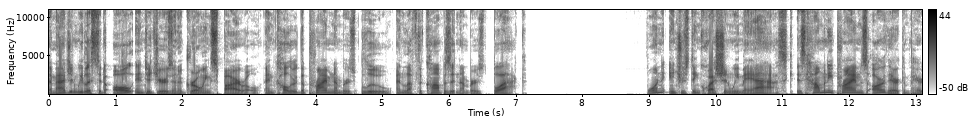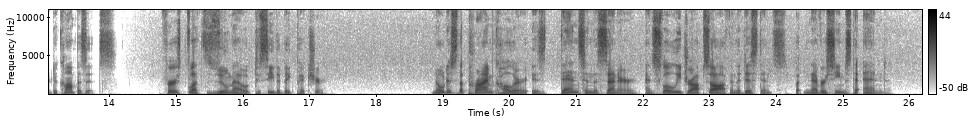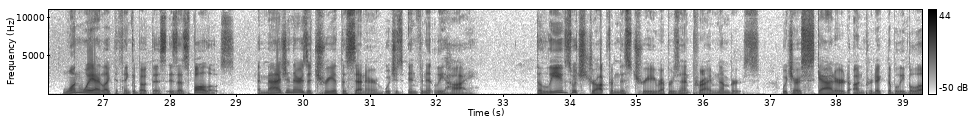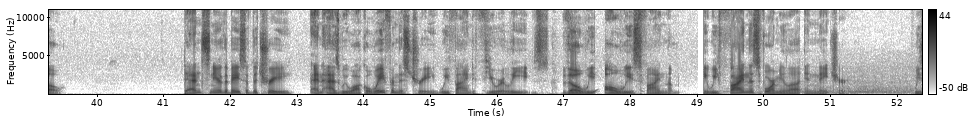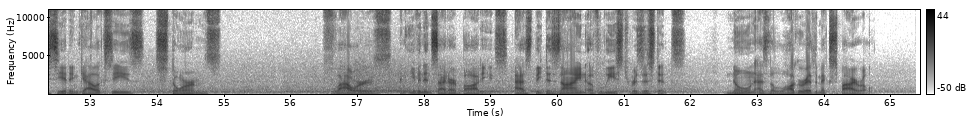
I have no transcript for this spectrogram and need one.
Imagine we listed all integers in a growing spiral and colored the prime numbers blue and left the composite numbers black. One interesting question we may ask is how many primes are there compared to composites? First, let's zoom out to see the big picture. Notice the prime color is dense in the center and slowly drops off in the distance, but never seems to end. One way I like to think about this is as follows. Imagine there is a tree at the center which is infinitely high. The leaves which drop from this tree represent prime numbers, which are scattered unpredictably below. Dense near the base of the tree, and as we walk away from this tree, we find fewer leaves, though we always find them. We find this formula in nature. We see it in galaxies, storms, flowers, and even inside our bodies as the design of least resistance, known as the logarithmic spiral.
